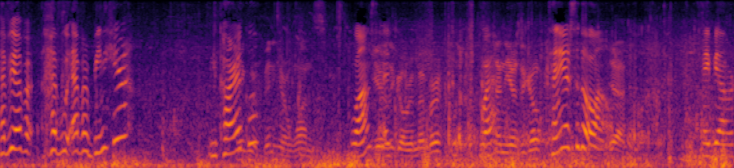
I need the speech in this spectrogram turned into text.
Have you ever have we ever been here in Carriacou? we've been here once, Once? years I- ago, remember? Where? Ten years ago? Ten years ago. Oh, wow. Yeah. Maybe our.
